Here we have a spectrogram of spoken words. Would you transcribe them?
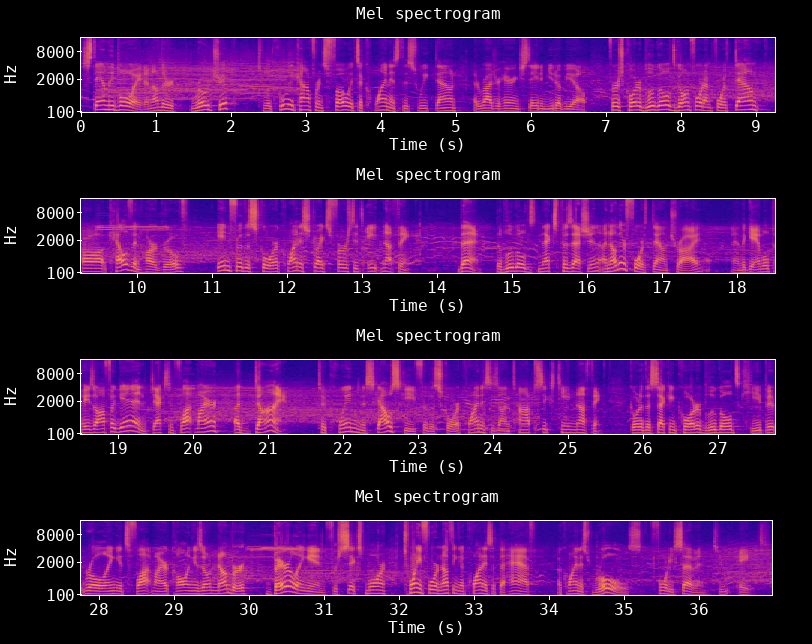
Stanley Boyd, another road trip to a Coulee Conference foe. It's Aquinas this week down at Roger Harring Stadium, UWL. First quarter, Blugolds going for it on fourth down. Uh, Calvin Hargrove in for the score. Aquinas strikes first. It's 8 0. Then the Blugolds next possession, another fourth down try, and the gamble pays off again. Jackson Flatmeyer, a dime to Quinn Miskowski for the score. Aquinas is on top 16 0. Go to the second quarter. Blugolds keep it rolling. It's Flatmeyer calling his own number, barreling in for six more. 24 0 Aquinas at the half. Aquinas rolls 47 to 8.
